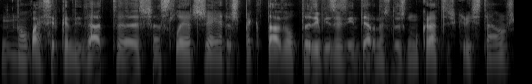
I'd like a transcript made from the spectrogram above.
não vai ser candidata a chanceler já era expectável pelas divisões internas dos democratas cristãos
